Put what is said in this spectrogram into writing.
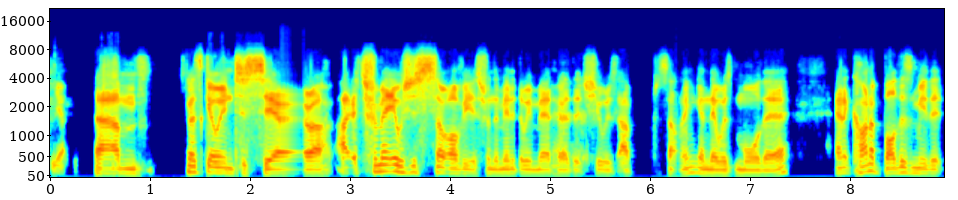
Yeah. Um Let's go into Sarah. I, for me, it was just so obvious from the minute that we met her that she was up to something and there was more there. And it kind of bothers me that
